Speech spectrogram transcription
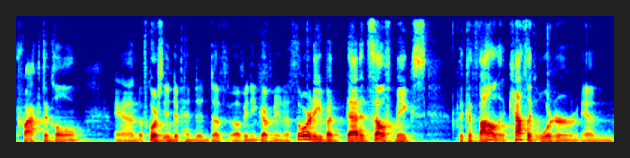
practical, and of course independent of, of any governing authority. But that itself makes the Catholic Catholic order and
